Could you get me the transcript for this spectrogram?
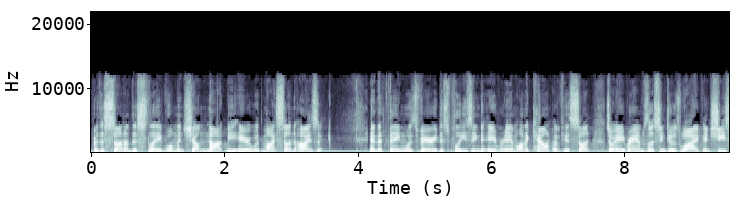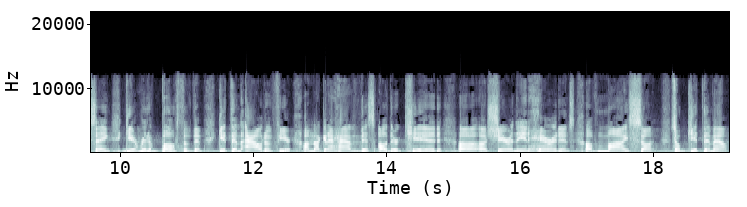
for the son of this slave woman shall not be heir with my son Isaac. And the thing was very displeasing to Abraham on account of his son. So Abraham's listening to his wife, and she's saying, Get rid of both of them. Get them out of here. I'm not going to have this other kid uh, uh, share in the inheritance of my son. So get them out.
